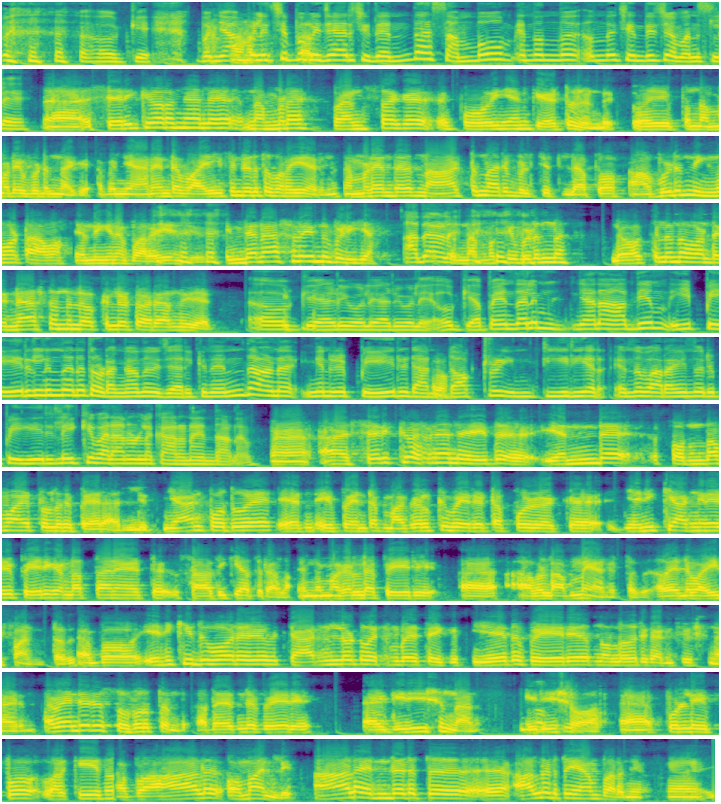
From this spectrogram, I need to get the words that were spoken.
okay അപ്പൊ ഞാൻ വിളിച്ചപ്പോ വിചാരിച്ചു ഇത് എന്താ സംഭവം? എന്നൊന്ന് ഒന്ന് ചിന്തിച്ചോ മനസ്സിലായി ശരിക്കും പറഞ്ഞാൽ നമ്മുടെ ഫ്രണ്ട്സ് ഒക്കെ പോയി ഞാൻ കേട്ടിട്ടുണ്ട്. ഇപ്പൊ നമ്മുടെ ഇവിടുന്നൊക്കെ. അപ്പൊ ഞാൻ എന്റെ വൈഫിന്റെ അടുത്ത് പറയായിരുന്നു. നമ്മുടെ എന്തായാലും നാട്ടിൽ നിന്ന് വിളിച്ചിട്ടില്ല. അപ്പൊ അവിടുന്ന് ഇങ്ങോട്ടാവാം എന്നിങ്ങനെ പറയുകയും ചെയ്തു. ഇന്റർനാഷണലിൽ നിന്ന് പിടിക്കാം. അതാണ്. നമുക്ക് ഇവിടുന്ന് പോകണ്ട ഇന്റർനാഷണൽ ലോക്കലിലോട്ട് വരാന്ന് വിചാരിച്ചു. ഓക്കെ അടിപൊളി അടിപൊളി. ഓക്കെ അപ്പൊ എന്തായാലും ഞാൻ ആദ്യം ഈ പേരിൽ നിന്ന് തന്നെ തുടങ്ങാന്ന് വിചാരിക്കുന്നു. എന്താണ് ഇങ്ങനെ ഒരു പേരിടാൻ ഡോക്ടർ ഇന്റീരിയർ എന്ന് പറയുന്ന ഒരു പേരിലേക്ക് വരാനുള്ള കാരണം എന്താണ്? ശരിക്കും പറഞ്ഞാൽ ഇത് എന്റെ സ്വന്തമായിട്ടുള്ള ഒരു പേരല്ല. ഞാൻ പൊതുവെ ഇപ്പൊ എന്റെ മകൾക്ക് പേരിട്ടപ്പോഴൊക്കെ എനിക്ക് അങ്ങനെ ഒരു പേര് കണ്ടെത്താനായിട്ട് സാധിക്കാത്ത ഒരാളാണ് എന്റെ മകളുടെ പേര് അവളുടെ അമ്മയാണ് ഇട്ടത്. അത് എന്റെ വൈഫാണ് ഇട്ടത്. അപ്പോ എനിക്ക് ഇതുപോലെ ഒരു ചാനലിലോട്ട് വരുമ്പോഴത്തേക്കും ഏത് പേര് എന്നുള്ള ഒരു കൺഫ്യൂഷൻ ആയിരുന്നു. അപ്പൊ എന്റെ ഒരു സുഹൃത്തുണ്ട്. അദ്ദേഹത്തിന്റെ പേര് ഗിരീഷ് എന്നാണ്. ഗിരീഷ് ഓർ പുള്ളി ഇപ്പോ വർക്ക് ചെയ്യുന്നു. അപ്പൊ ആൾ ഒമാനിൽ. ആൾ എന്റെ അടുത്ത് ആളുടെ അടുത്ത് ഞാൻ പറഞ്ഞു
